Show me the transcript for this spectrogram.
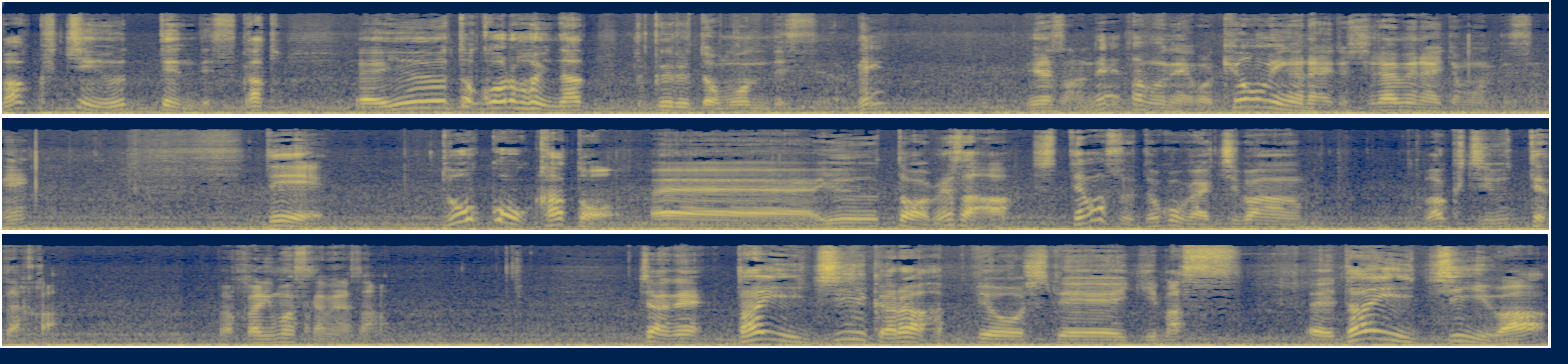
ワクチン打ってんですかというところになってくると思うんですよね。皆さんね、多分ね、これ興味がないと調べないと思うんですよね。で、どこかと、えー言うと、皆さん、知ってます？どこが一番ワクチン打ってたか。わかりますか皆さん？じゃあね、第1位から発表していきます。え第1位は、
